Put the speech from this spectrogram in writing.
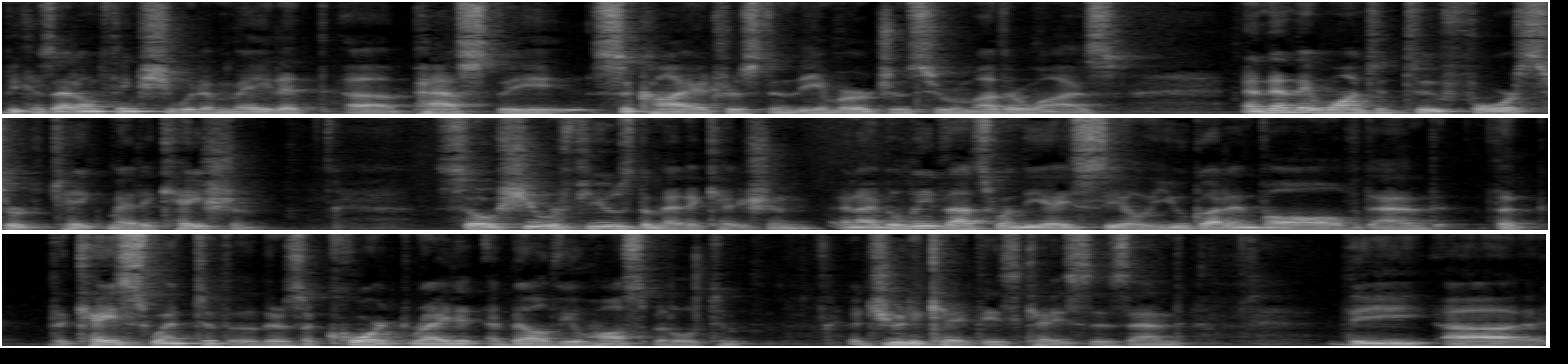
Because I don't think she would have made it uh, past the psychiatrist in the emergency room otherwise. And then they wanted to force her to take medication. So she refused the medication. And I believe that's when the ACLU got involved and the, the case went to the, there's a court right at Bellevue Hospital to adjudicate these cases. And the uh,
